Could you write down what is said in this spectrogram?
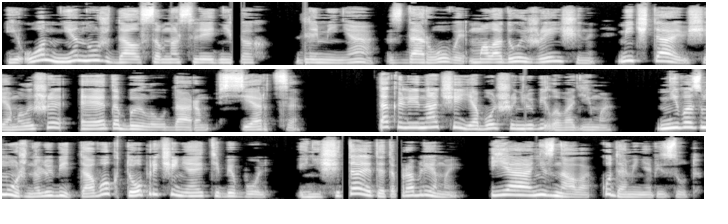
и он не нуждался в наследниках. Для меня, здоровой, молодой женщины, мечтающей о малыше, это было ударом в сердце. Так или иначе, я больше не любила Вадима. Невозможно любить того, кто причиняет тебе боль, и не считает это проблемой. Я не знала, куда меня везут.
